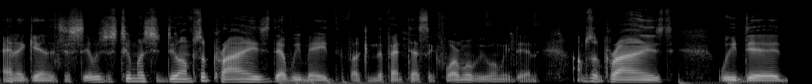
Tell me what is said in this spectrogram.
and again it's just it was just too much to do. I'm surprised that we made the fucking the fantastic four movie when we did. I'm surprised we did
